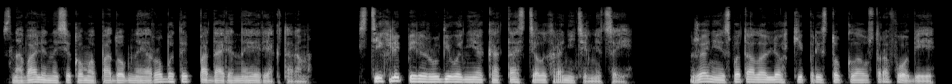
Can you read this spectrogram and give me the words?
Сновали насекомоподобные роботы, подаренные ректором. Стихли переругивания кота с телохранительницей. Женя испытала легкий приступ клаустрофобии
